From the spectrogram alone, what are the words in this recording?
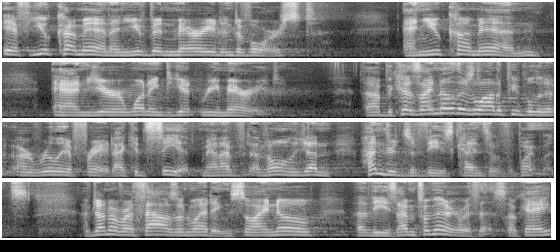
If you come in and you've been married and divorced, and you come in and you're wanting to get remarried, uh, because I know there's a lot of people that are really afraid. I could see it, man. I've, I've only done hundreds of these kinds of appointments. I've done over a thousand weddings, so I know uh, these. I'm familiar with this, okay?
